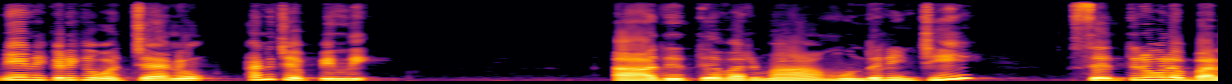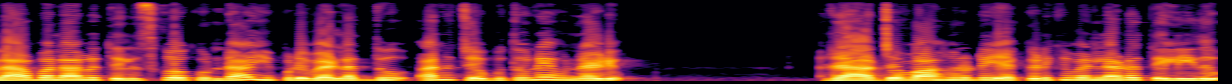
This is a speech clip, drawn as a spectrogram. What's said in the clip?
నేను ఇక్కడికి వచ్చాను అని చెప్పింది. ఆదిత్యవర్మ ముందు నుంచి శత్రువుల బలాబలాలు తెలుసుకోకుండా ఇప్పుడు వెళ్ళొద్దు అని చెబుతూనే ఉన్నాడు. రాజవాహనుడు ఎక్కడికి వెళ్ళాడో తెలీదు.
